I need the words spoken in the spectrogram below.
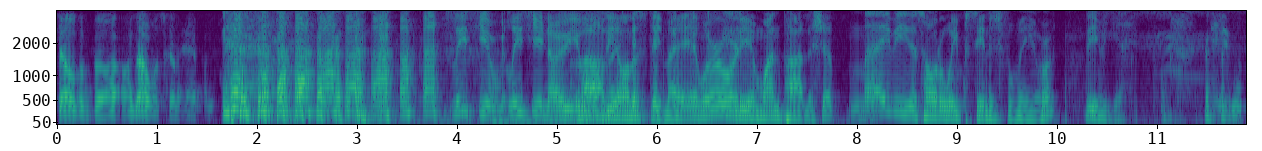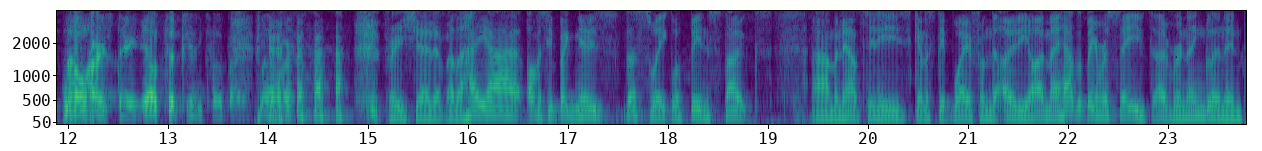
sell them, but I, I know what's going to happen. at least you, at least you know who you Love are. the mate. honesty, mate. And we're already in one partnership. Maybe you just hold a wee percentage for me, all right? There we go. Yeah, no worries, Dave. I'll tip you into it, mate. No worries. Appreciate it, brother. Hey, uh, obviously, big news this week with Ben Stokes um, announcing he's going to step away from the ODI. Mate, how's it been received over in England? And,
